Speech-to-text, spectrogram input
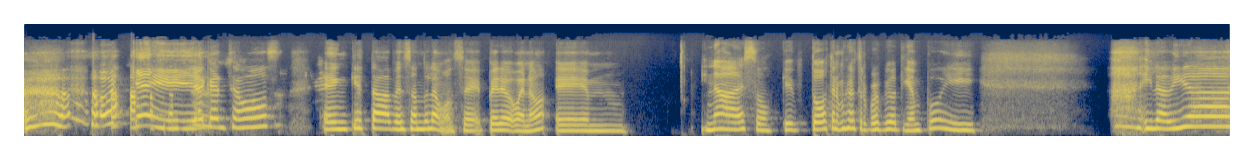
ok, ya cachamos en qué estaba pensando la Monse. Pero bueno, em, y nada, eso, que todos tenemos nuestro propio tiempo y, y la vida,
